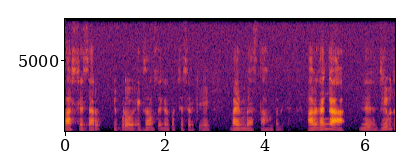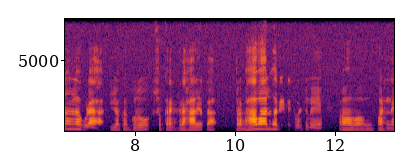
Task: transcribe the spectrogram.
పాస్ చేశారు ఇప్పుడు ఎగ్జామ్స్ దగ్గరకు వచ్చేసరికి భయం వేస్తూ ఉంటుంది. ఆ విధంగా జీవితంలో కూడా ఈ యొక్క గురు శుక్ర గ్రహాల యొక్క ప్రభావాలు అనేటటువంటివి వాటిని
